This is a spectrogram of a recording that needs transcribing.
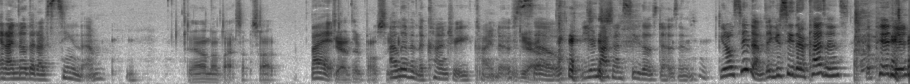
and I know that I've seen them. Yeah, I don't know the last time I saw it. But Yeah, they're mostly. I live in the country, kind of. Yeah. So you're not going to see those doves, and you don't see them. You see their cousins, the pigeon,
